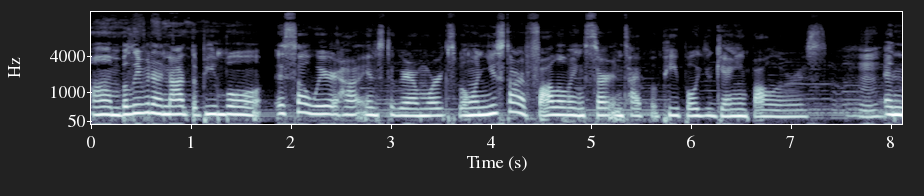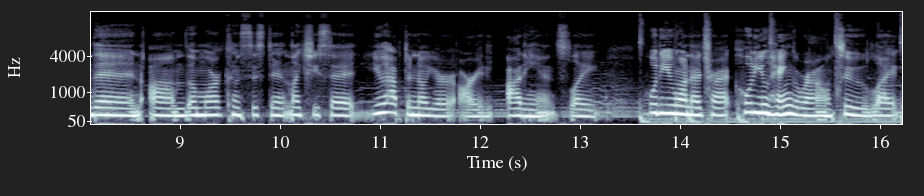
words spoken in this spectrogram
Um, believe it or not, the people it's so weird how Instagram works, but when you start following certain type of people, you gain followers. And then um, the more consistent, like she said, you have to know your audience. Like, who do you want to attract? Who do you hang around to? Like,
